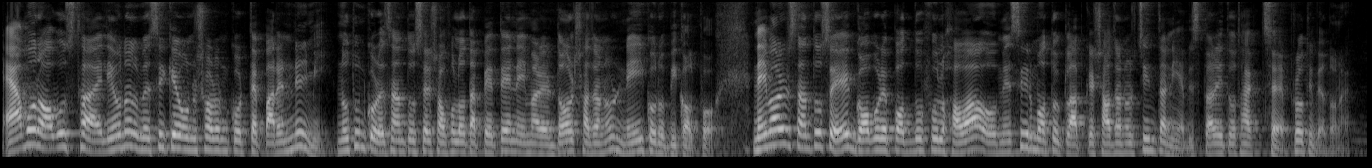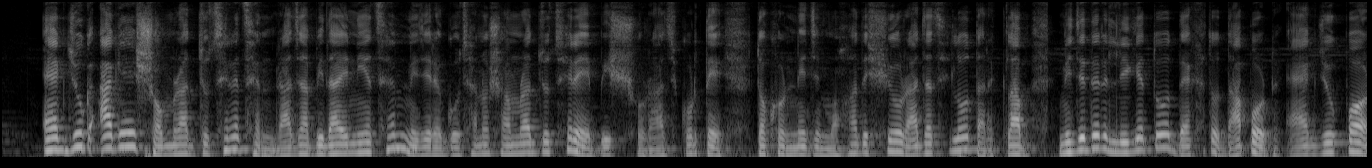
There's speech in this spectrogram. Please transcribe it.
এমন অবস্থায় লিওনেল মেসিকে অনুসরণ করতে পারেন নেইমি। নতুন করে সান্তোসের সফলতা পেতে নেইমারের দল সাজানোর নেই কোনো বিকল্প। নেইমারের স্যান্তোসে গবরে পদ্ম ফুল হওয়া ও মেসির মতো ক্লাবকে সাজানোর চিন্তা নিয়ে বিস্তারিত থাকছে প্রতিবেদনে। এক যুগ আগে সাম্রাজ্য ছেড়েছেন, রাজা বিদায় নিয়েছেন, নিজের গোছানো সাম্রাজ্য ছেড়ে বিশ্ব রাজ করতে। তখন নিজ মহাদেশীয় রাজা ছিল তার ক্লাব। নিজেদের লিগে তো দেখাতো দাপট। এক যুগ পর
